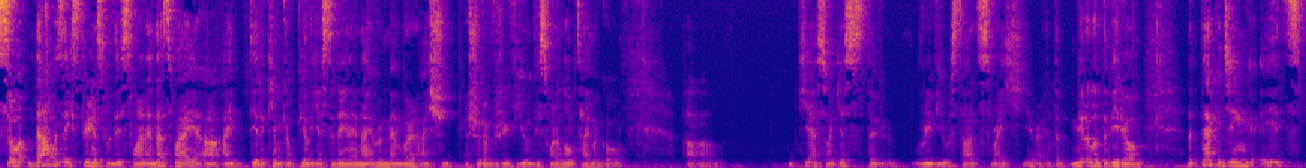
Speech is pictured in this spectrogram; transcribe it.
So that was the experience for this one, and that's why uh, I did a chemical peel yesterday, and I remember I should I should have reviewed this one a long time ago. Um, yeah, so I guess the review starts right here at the middle of the video. The packaging, it's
